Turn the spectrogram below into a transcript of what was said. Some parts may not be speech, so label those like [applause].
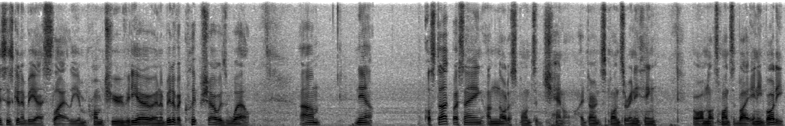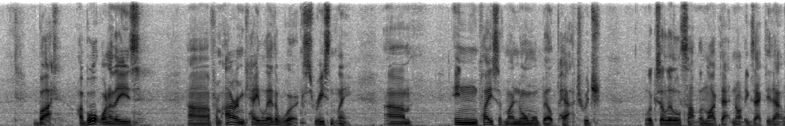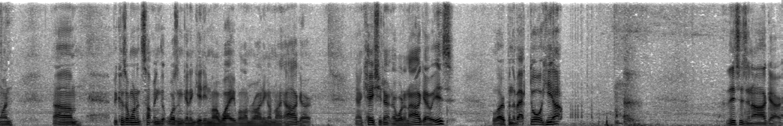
this is going to be a slightly impromptu video and a bit of a clip show as well. Um, now, I'll start by saying I'm not a sponsored channel. I don't sponsor anything, or I'm not sponsored by anybody. But I bought one of these uh, from RMK Leatherworks recently um, in place of my normal belt pouch, which looks a little something like that. Not exactly that one. Um, because I wanted something that wasn't going to get in my way while I'm riding on my Argo. Now, in case you don't know what an Argo is, we'll open the back door here. This is an Argo.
